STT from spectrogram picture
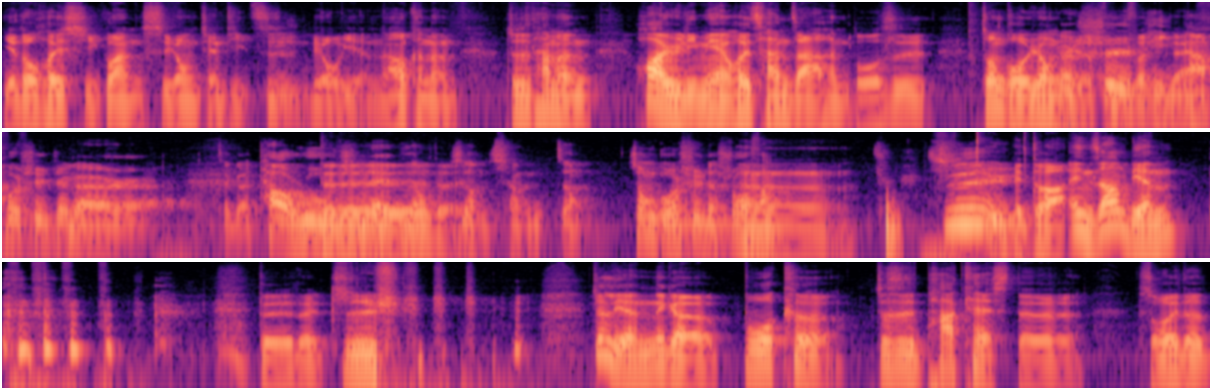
也都会习惯使用简体字留言，嗯、然后可能。就是他们话语里面也会掺杂很多是中国用语的部分，视频啊，或是这个这个套路之类的这种这种成这种中国式的说法。嗯，支语，哎，对啊，哎，你知道连，对对对，之语，就连那个播客，就是 podcast 的所谓的，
